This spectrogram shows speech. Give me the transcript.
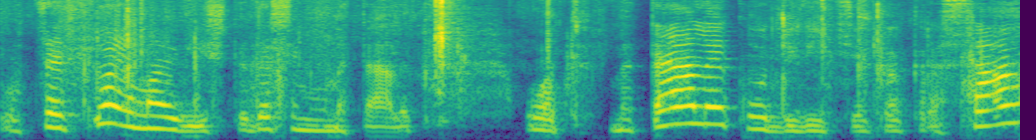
оце все я маю вішати. Де ще мій метелик? От метелик, от дивіться, яка краса.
